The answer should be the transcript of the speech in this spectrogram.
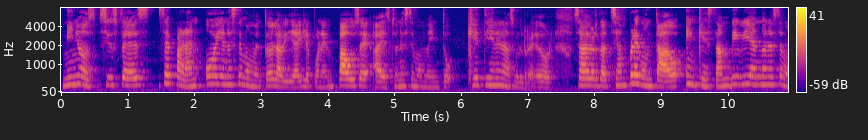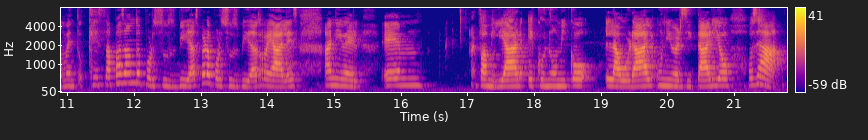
Niños, si ustedes se paran hoy en este momento de la vida y le ponen pause a esto en este momento, ¿qué tienen a su alrededor? O sea, de verdad, se han preguntado en qué están viviendo en este momento, qué está pasando por sus vidas, pero por sus vidas reales a nivel em, familiar, económico, laboral, universitario, o sea,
